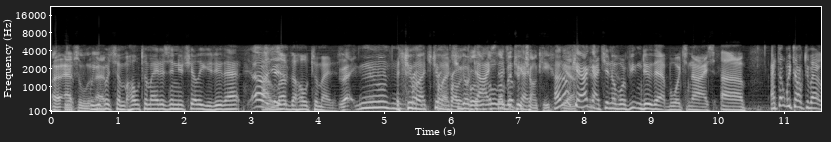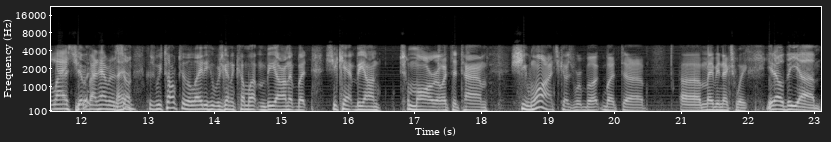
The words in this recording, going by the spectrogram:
Uh, absolutely. Will you put some whole tomatoes in your chili? You do that? Oh, I yeah. love the whole tomatoes. Right. Mm, It's too much, too much. you go dice. a little That's bit too chunky. I don't Yeah, care. I got you. No, if you can do that, boy, it's nice. Uh, I thought we talked about it last year Did about having a song because we talked to the lady who was going to come up and be on it, but she can't be on tomorrow at the time she wants because we're booked. But uh, uh, maybe next week. You know the. Um,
